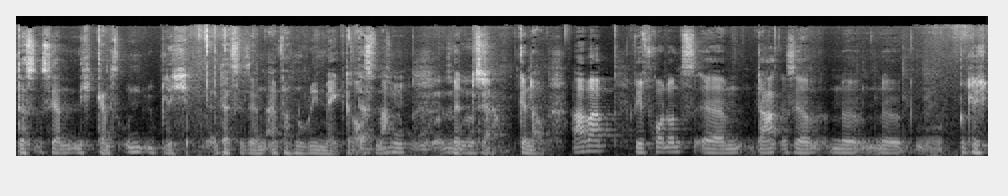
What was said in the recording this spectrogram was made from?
das ist ja nicht ganz unüblich, dass sie dann einfach ein Remake draus machen. so Mit, es ja. Genau. Aber wir freuen uns. Ähm, Dark ist ja eine, eine wirklich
